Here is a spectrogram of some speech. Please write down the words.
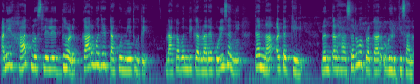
आणि हात नसलेले धड कारमध्ये टाकून नेत होते. नाकाबंदी करणाऱ्या पोलिसांनी त्यांना अटक केली. नंतर हा सर्व प्रकार उघडकीस आला.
